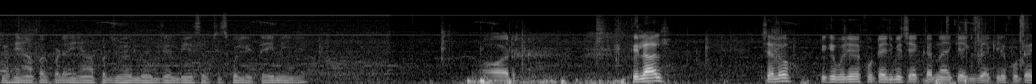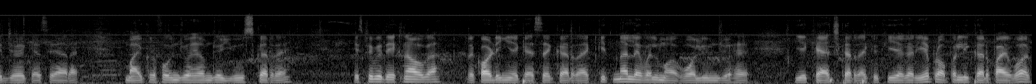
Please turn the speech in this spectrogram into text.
जो है यहाँ पर पड़े हैं। यहाँ पर जो है लोग जल्दी ये सब चीज़ को लेते ही नहीं है। और फ़िलहाल, चलो, क्योंकि मुझे फुटेज भी चेक करना है कि एग्जैक्टली फुटेज जो है कैसे आ रहा है। माइक्रोफोन जो है हम जो यूज़ कर रहे हैं, इस पर भी देखना होगा रिकॉर्डिंग ये कैसे कर रहा है, कितना लेवल वॉल्यूम जो है ये कैच कर रहा है, क्योंकि अगर ये प्रॉपरली कर पाए वर्क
